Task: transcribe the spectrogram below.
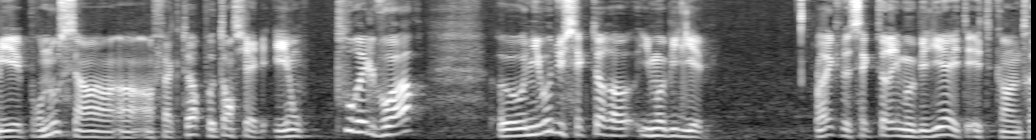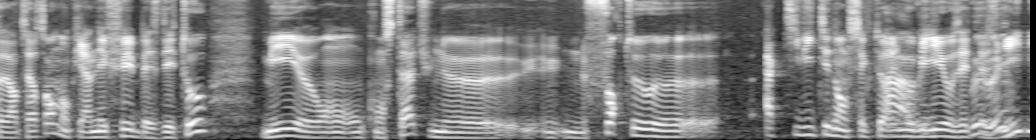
Mais pour nous, c'est un, un, facteur potentiel. Et on pourrait le voir au niveau du secteur immobilier, c'est vrai que le secteur immobilier est, quand même très intéressant. Donc il y a un effet baisse des taux, mais on, constate une, une forte activité dans le secteur ah immobilier aux États-Unis,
